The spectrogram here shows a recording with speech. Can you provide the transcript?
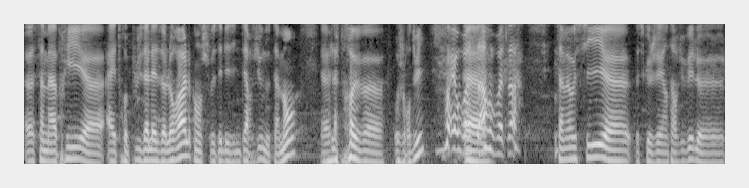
Euh, ça m'a appris euh, à être plus à l'aise à l'oral quand je faisais des interviews notamment. Euh, la preuve euh, aujourd'hui. Ouais, on voit ça, on voit ça. Ça m'a aussi euh, parce que j'ai interviewé le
